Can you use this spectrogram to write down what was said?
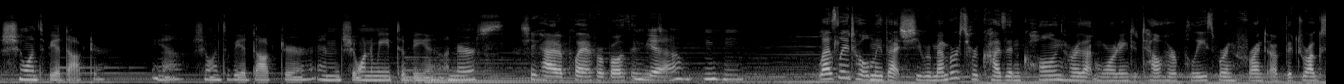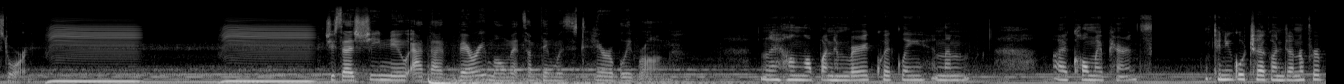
She wanted to be a doctor. Yeah, she wanted to be a doctor and she wanted me to be a, a nurse. She had a plan for both of you. Yeah. Mm-hmm. Leslie told me that she remembers her cousin calling her that morning to tell her police were in front of the drugstore. She says she knew at that very moment something was terribly wrong. And I hung up on him very quickly and then I called my parents. Can you go check on Jennifer?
